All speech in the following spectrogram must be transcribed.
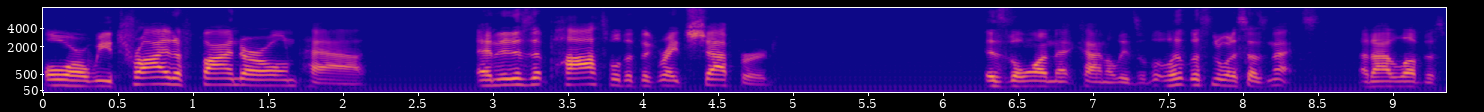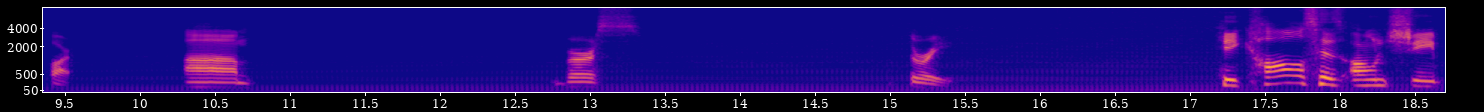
or we try to find our own path. And it isn't possible that the great shepherd is the one that kind of leads. Listen to what it says next. And I love this part. Um, verse 3. He calls his own sheep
